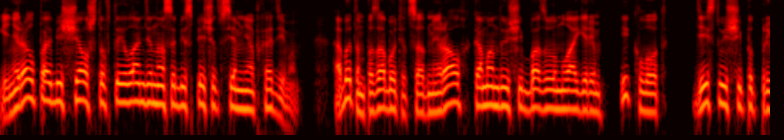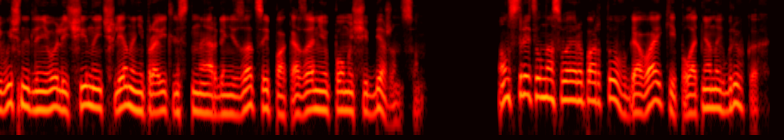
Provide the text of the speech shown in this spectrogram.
Генерал пообещал, что в Таиланде нас обеспечат всем необходимым. Об этом позаботится адмирал, командующий базовым лагерем, и Клод, действующий под привычной для него личиной члена неправительственной организации по оказанию помощи беженцам. Он встретил нас в аэропорту в гавайке и полотняных брюках,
